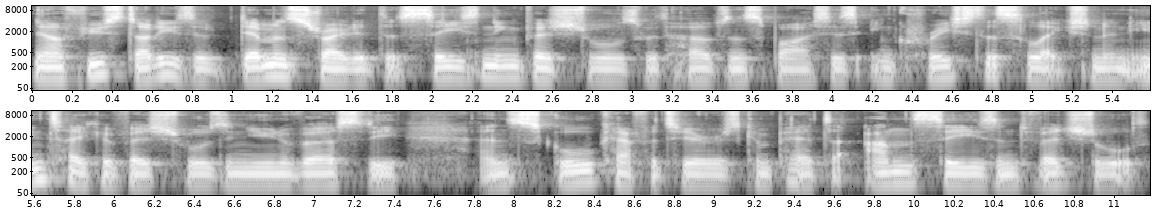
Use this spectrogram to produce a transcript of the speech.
Now, a few studies have demonstrated that seasoning vegetables with herbs and spices increase the selection and intake of vegetables in university and school cafeterias compared to unseasoned vegetables.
